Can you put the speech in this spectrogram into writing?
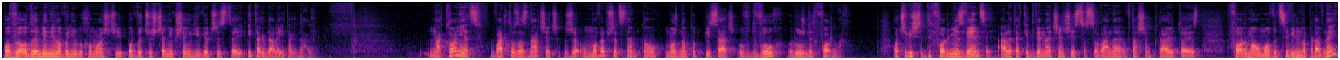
po wyodrębnieniu nowej nieruchomości, po wyczyszczeniu księgi wieczystej itd. itd. Na koniec warto zaznaczyć, że umowę przedstępną można podpisać w dwóch różnych formach. Oczywiście tych form jest więcej, ale takie dwie najczęściej stosowane w naszym kraju to jest forma umowy cywilnoprawnej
